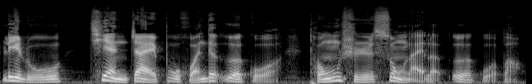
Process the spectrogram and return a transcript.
例如欠债不还的恶果，同时送来了恶果报。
